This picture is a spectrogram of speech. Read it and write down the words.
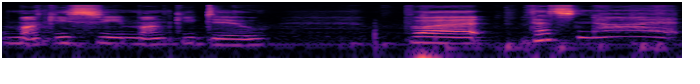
monkey see, monkey do, but that's not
